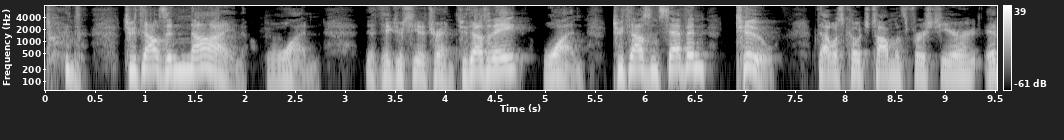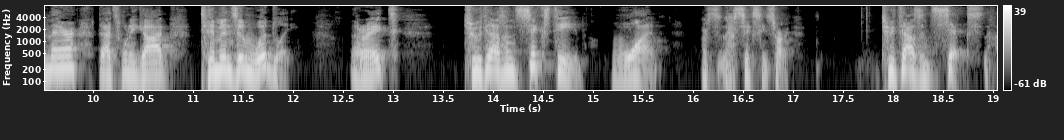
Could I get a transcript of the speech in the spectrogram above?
2009, one. I think you're seeing a trend. 2008, one. 2007, two. That was Coach Tomlin's first year in there. That's when he got Timmons and Woodley. All right. 2016, one. Or uh, 16, sorry. 2006.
